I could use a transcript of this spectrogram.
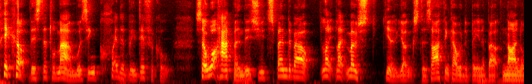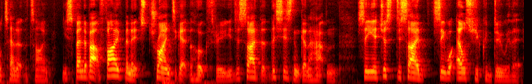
pick up this little man was incredibly difficult. So what happened is you'd spend about like like most you know youngsters. I think I would have been about nine or ten at the time. You spend about five minutes trying to get the hook through. You decide that this isn't going to happen, so you just decide see what else you could do with it,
